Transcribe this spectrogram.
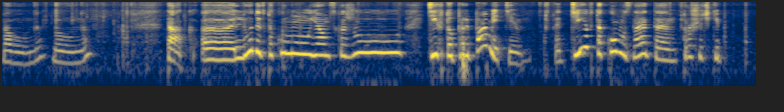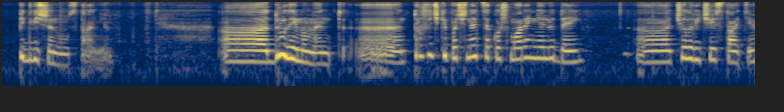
Бавовна, бавовна. Так, е, люди в такому, я вам скажу, ті, хто при пам'яті, ті в такому, знаєте, трошечки підвішеному стані. Е, другий момент. Е, трошечки почнеться кошмарення людей чоловічої статі.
